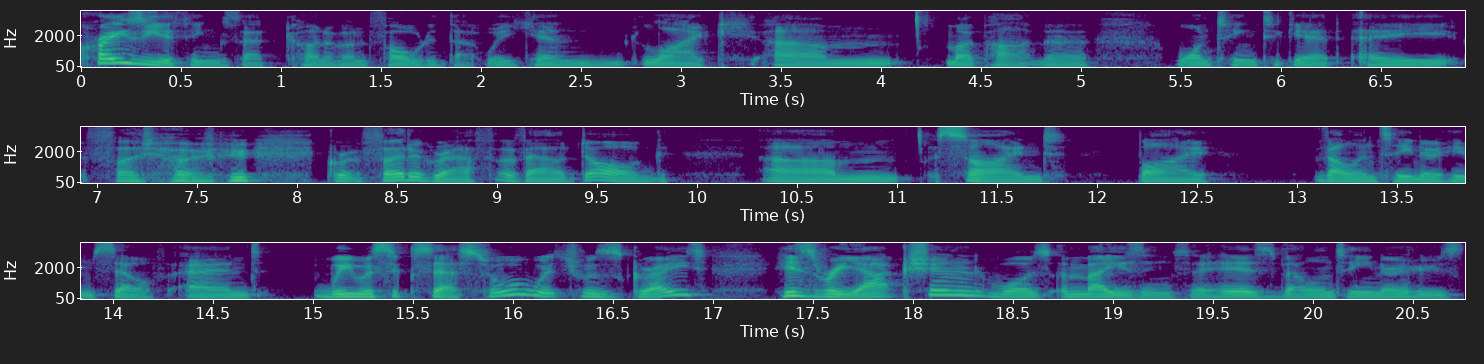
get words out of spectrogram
crazier things that kind of unfolded that weekend, like um, my partner wanting to get a photo photograph of our dog um, signed by Valentino himself, and we were successful, which was great. His reaction was amazing. So here's Valentino, who's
